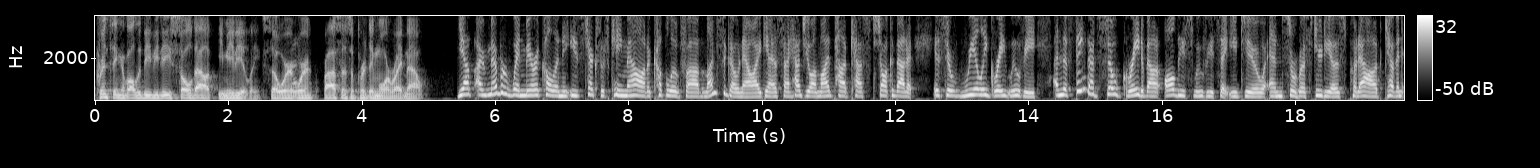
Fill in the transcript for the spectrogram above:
printing of all the DVDs sold out immediately. So we're, we're in the process of printing more right now. Yep. I remember when Miracle in East Texas came out a couple of uh, months ago now, I guess. I had you on my podcast to talk about it. It's a really great movie. And the thing that's so great about all these movies that you do and Sorbo Studios put out, Kevin,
